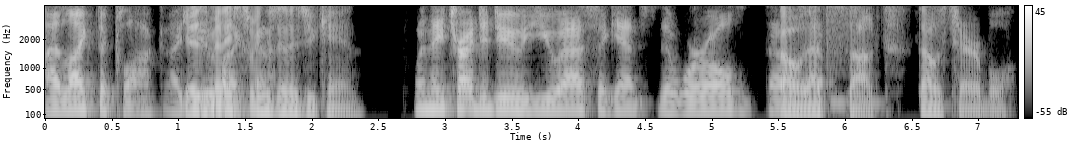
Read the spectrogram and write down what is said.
I like the clock. I Get as many like swings that. in as you can. When they tried to do U.S. against the world, that oh, that sucked. That was terrible.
